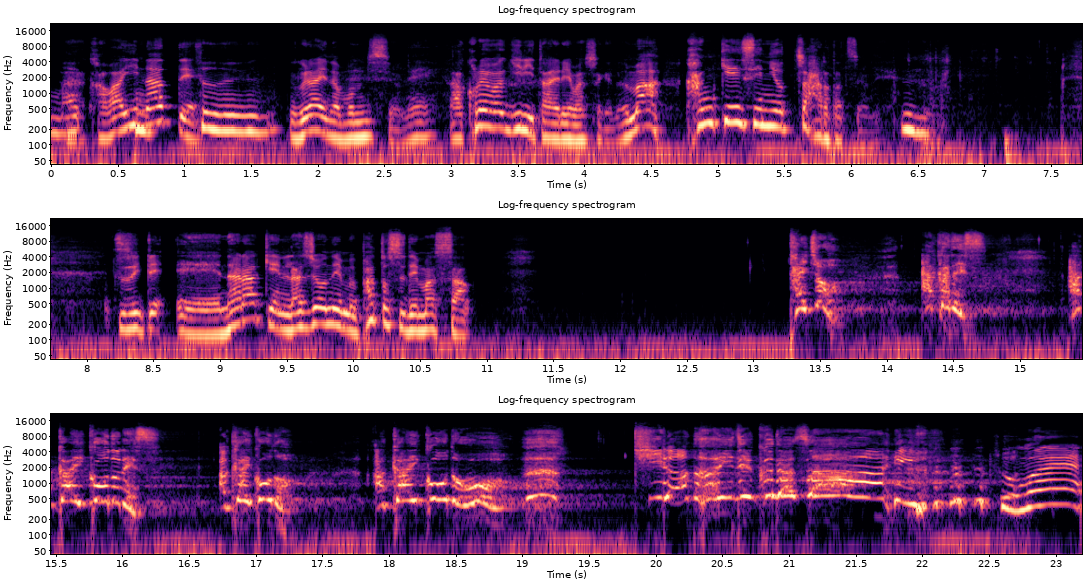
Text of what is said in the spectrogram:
お前。可愛いなって。ぐらいなもんですよね。あ、これはギリ耐えれましたけど、まあ、関係性によっちゃ腹立つよね。うん。続いて、えー、奈良県ラジオネームパトスデマスさん。隊長赤です。赤いコードです。赤いコード。赤いコードを切らないでください。お前。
